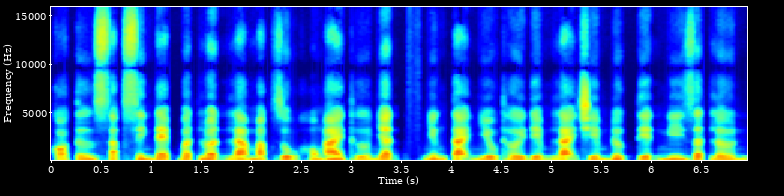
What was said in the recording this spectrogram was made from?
Có tư sắc xinh đẹp bất luận là mặc dù không ai thừa nhận, nhưng tại nhiều thời điểm lại chiếm được tiện nghi rất lớn.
